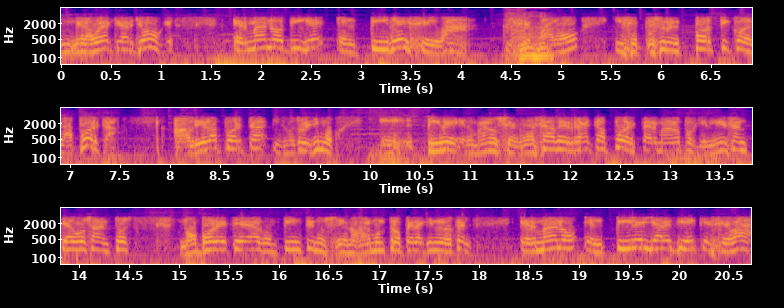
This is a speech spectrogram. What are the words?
me la voy a quedar yo. que Hermano, dije, el pibe se va. Y se paró y se puso en el pórtico de la puerta. Abrió la puerta y nosotros le decimos, eh, pibe, hermano, cerrá esa berraca puerta, hermano, porque viene Santiago Santos, no boletea con Pinto y nos, nos arma un tropel aquí en el hotel. Hermano, el pibe ya les dije que se va.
